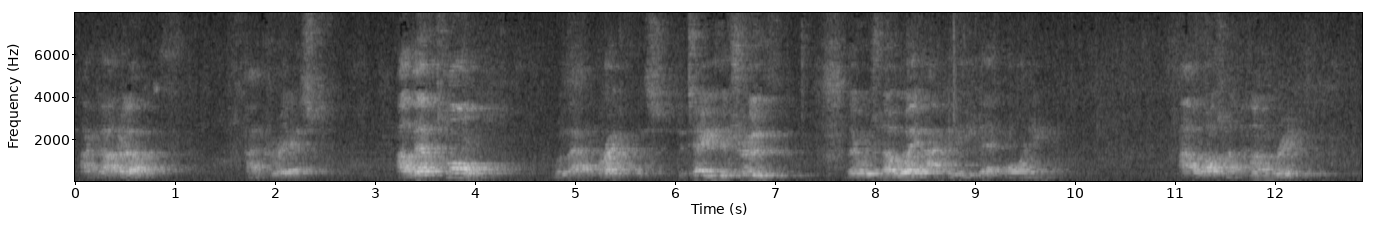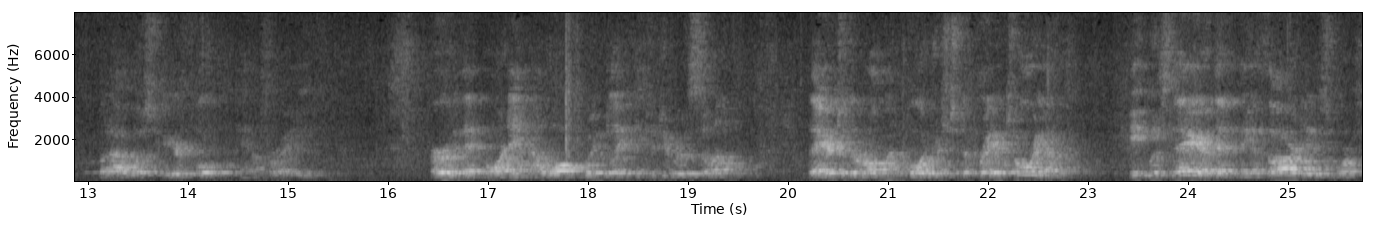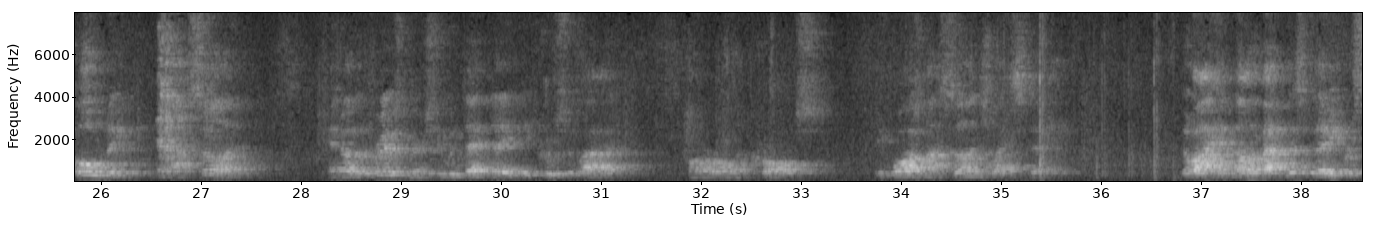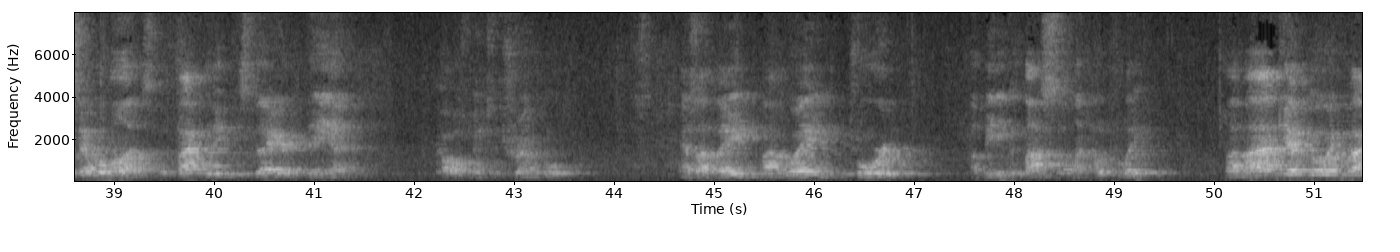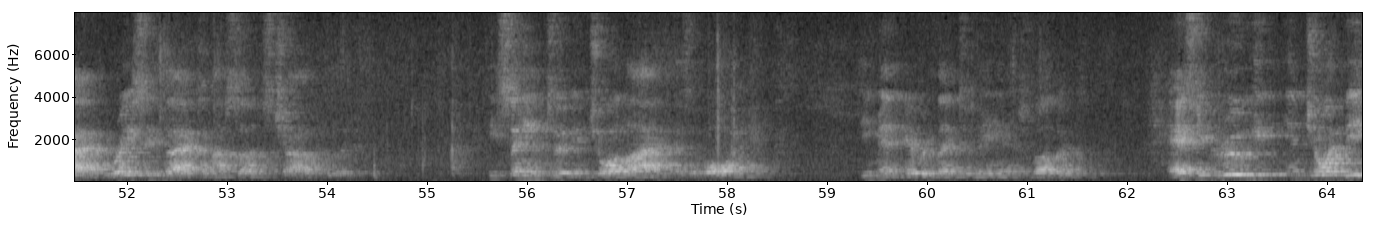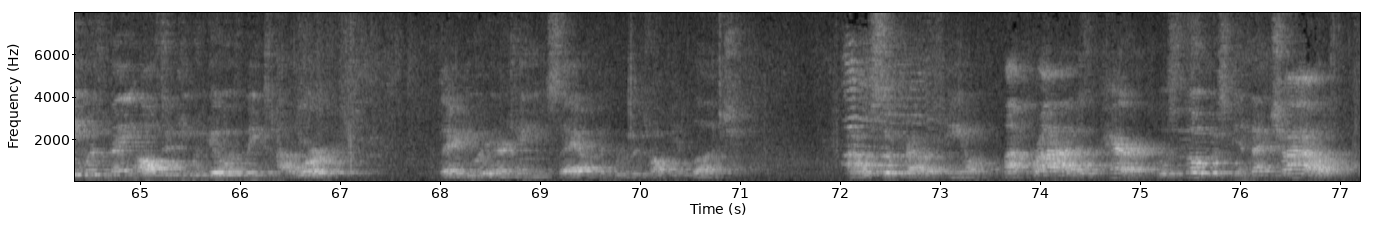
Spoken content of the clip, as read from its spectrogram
I got up. I dressed. I left home without breakfast. To tell you the truth, there was no way I could eat that morning. I wasn't hungry, but I was fearful and afraid. Early that morning, I walked quickly into Jerusalem, there to the Roman fortress, to the Praetorium. It was there that the authorities were holding my son. and other prisoners who would that day be crucified on a Roman cross. It was my son's last day. Though I had known about this day for several months, the fact that it was there then caused me to tremble as I made my way toward a meeting with my son, hopefully. My mind kept going back, racing back to my son's childhood. He seemed to enjoy life as a boy. He meant everything to me and his mother. As he grew, he enjoyed being with me. Often he would go with me to my work. There he would entertain himself and we would talk at lunch. I was so proud of him. My pride as a parent was focused in that child.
